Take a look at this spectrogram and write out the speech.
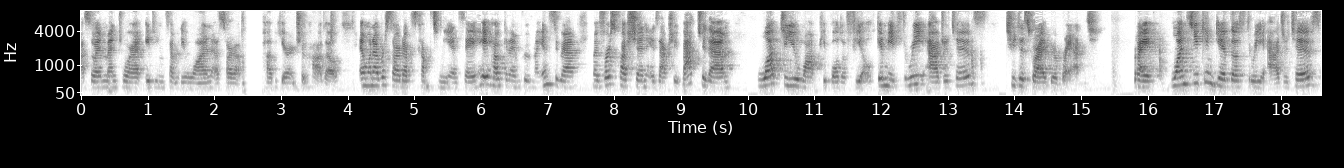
ask, so I mentor at 1871, a startup hub here in Chicago. And whenever startups come to me and say, hey, how can I improve my Instagram? My first question is actually back to them what do you want people to feel? Give me three adjectives to describe your brand, right? Once you can give those three adjectives,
